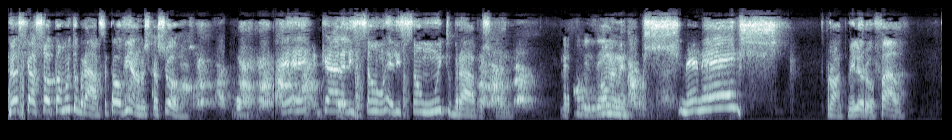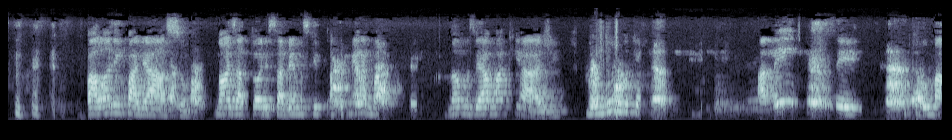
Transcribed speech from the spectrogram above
Meus cachorros estão muito bravos. Você está ouvindo, meus cachorros? É, cara, eles são, eles são muito bravos, cara. É com vizinho? neném! Pronto, melhorou. Fala. Falando em palhaço, nós atores sabemos que a primeira marca que usamos é a maquiagem. No mundo que além de ser tudo mal,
